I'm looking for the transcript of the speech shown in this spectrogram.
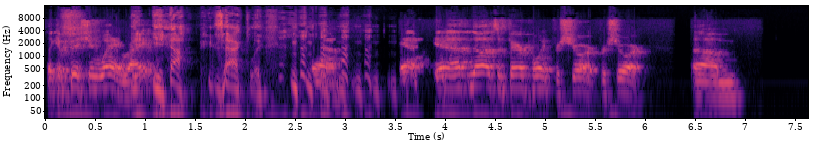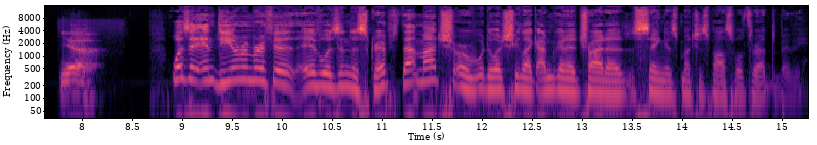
like efficient way, right? Yeah, exactly. yeah, yeah, yeah. No, that's a fair point for sure, for sure. Um, yeah. Was it? And do you remember if it, if it was in the script that much, or was she like, "I'm going to try to sing as much as possible throughout the movie"?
